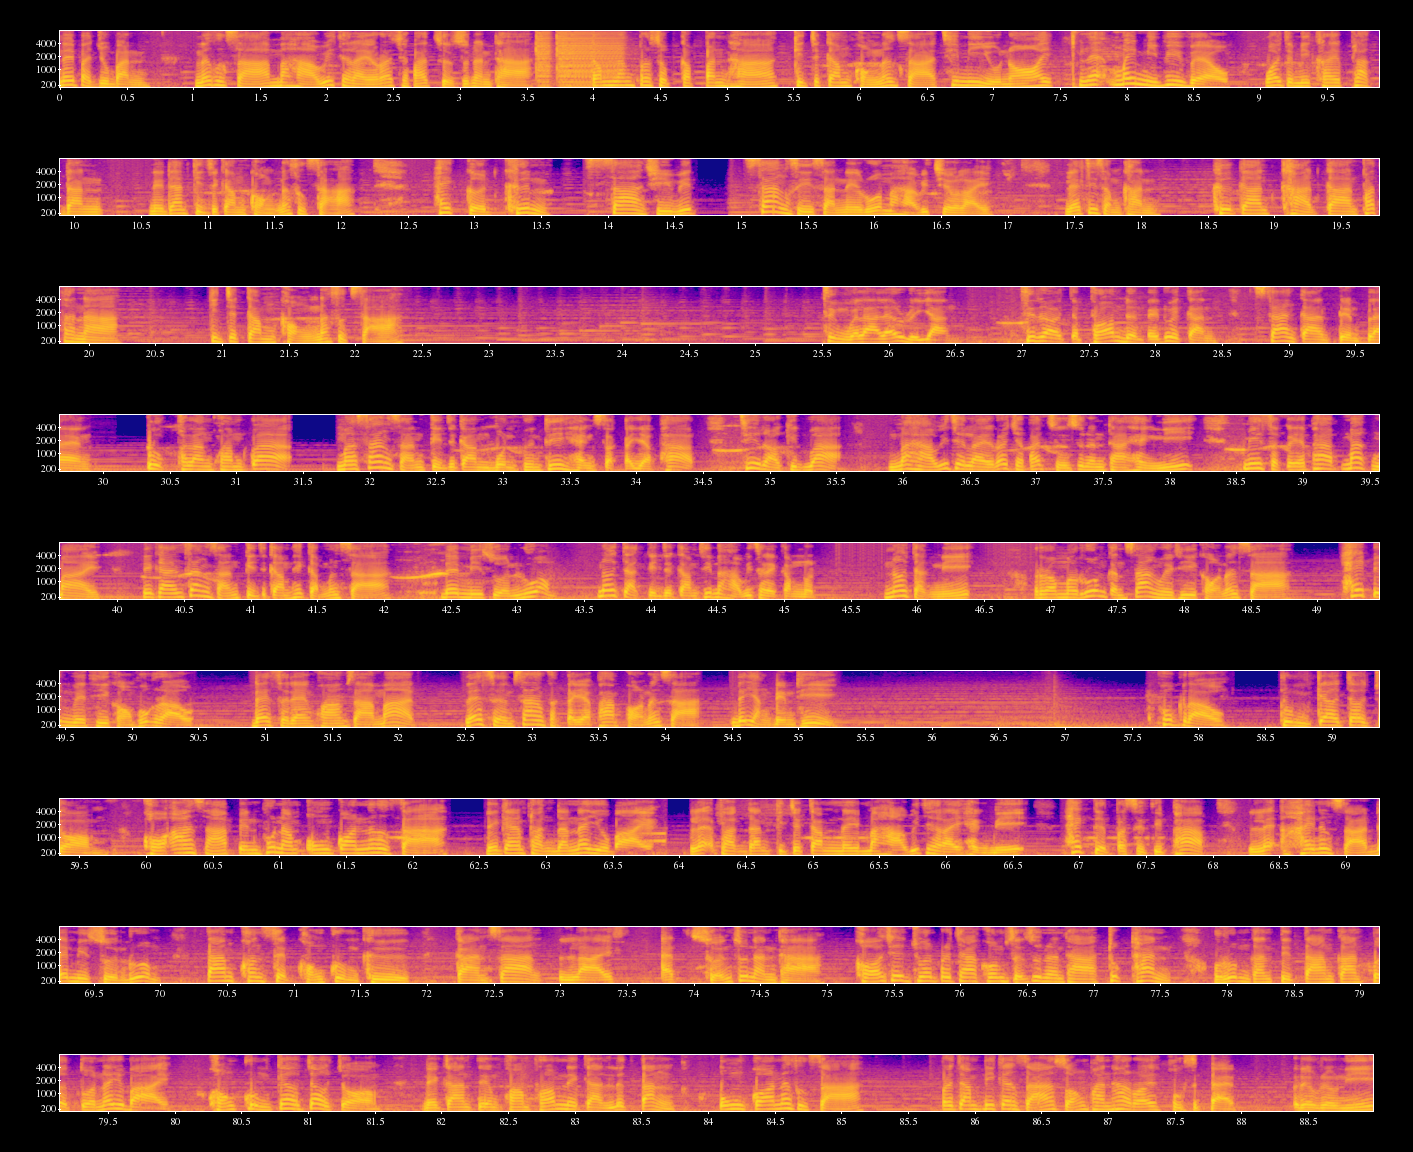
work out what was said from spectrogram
ในปัจจุบันนักศึกษามหาวิทยาลัยราชภัฏสวนสุนันทากำลังประสบกับปัญหากิจกรรมของนักศึกษาที่มีอยู่น้อย และไม่มีวี่แววว่าจะมีใครผลักดันในด้านกิจกรรมของนักศึกษา ให้เกิดขึ้นสร้างชีวิต สร้างสีสันในรั้วมหาวิทยาลัย และที่สำคัญคือการขาดการพัฒนากิจกรรมของนักศึกษา ถึงเวลาแล้วหรือยัง ที่เราจะพร้อมเดินไปด้วยกัน สร้างการเปลี่ยนแปลง ปลุกพลังความกล้า มาสร้างสารรค์กิจกรรมบนพื้นที่แห่งศักยภาพ ที่เราคิดว่า มหาวิทยาลัยราชภัฏสวนสุนันทาแห่งนี้ มีศักยภาพมากมาย ในการสร้างสารรค์กิจกรรมให้กับนักศึกษา ได้มีส่วนร่วม นอกจากกิจกรรมที่มหาวิทยาลัยกำหนด นอกจากนี้เรามาร่วมกันสร้างเวทีของนักศึกษา ให้เป็นเวทีของพวกเรา ได้แสดงความสามารถ และเสริมสร้างศักยภาพของนักศึกษาได้อย่างเต็มที่ พวกเรากลุ่มแก้วเจ้าจอม ขออาสาเป็นผู้นำองค์กรนักศึกษา ในการผลักดันนโยบาย และผลักดันกิจกรรมในมหาวิทยาลัยแห่งนี้ ให้เกิดประสิทธิภาพ และให้นักศึกษาได้มีส่วนร่วมตามคอนเซปต์ของกลุ่มคือ การสร้าง Life at สวนสุนันทาขอเชิญชวนประชาคมสวนสุนันทาทุกท่าน ร่วมกันติดตามการเปิดตัวนโยบายของกลุ่มแก้วเจ้าจอม ในการเตรียมความพร้อมในการเลือกตั้ง องค์กรนักศึกษา ประจำปีการศึกษา 2568 เร็วๆนี้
